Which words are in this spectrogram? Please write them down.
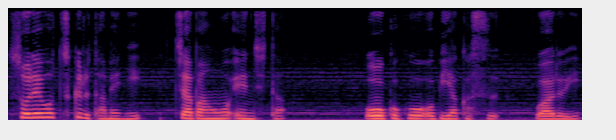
それを作るために茶番を演じた。王国を脅かす悪い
